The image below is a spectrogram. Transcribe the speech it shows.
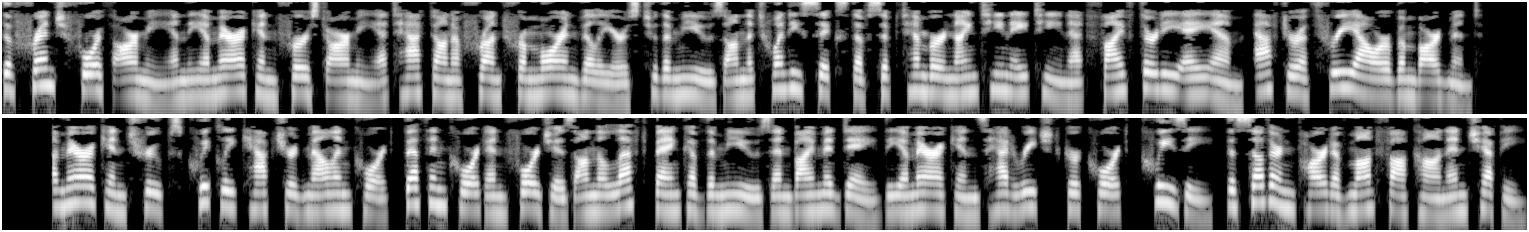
the French Fourth Army and the American First Army attacked on a front from Moronvilliers to the Meuse on 26 September 1918 at 5.30 am, after a three-hour bombardment. American troops quickly captured Malancourt, Béthincourt and Forges on the left bank of the Meuse and by midday the Americans had reached Gercourt, Cuisy, the southern part of Montfaucon and Cheppy.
